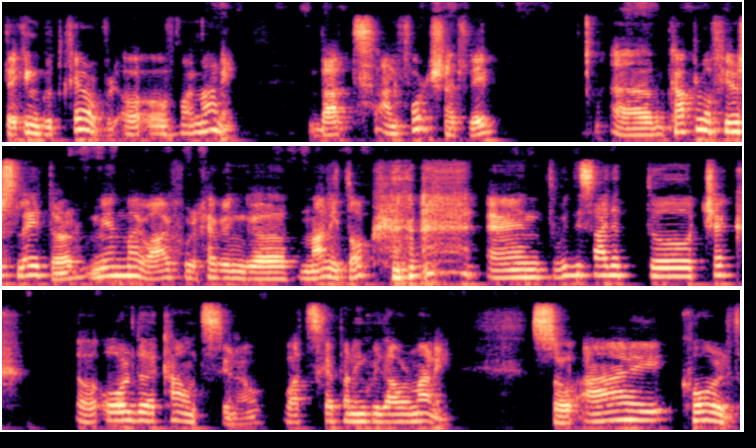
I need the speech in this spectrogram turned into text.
taking good care of, of my money. But unfortunately, a couple of years later, me and my wife were having a money talk, and we decided to check uh, all the accounts, you know, what's happening with our money. So I called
